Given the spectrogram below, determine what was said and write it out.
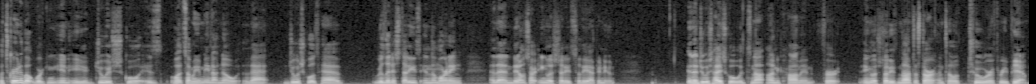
What's great about working in a Jewish school is what some of you may not know that Jewish schools have religious studies in the morning and then they don't start English studies till the afternoon. In a Jewish high school, it's not uncommon for English studies not to start until 2 or 3 p.m.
